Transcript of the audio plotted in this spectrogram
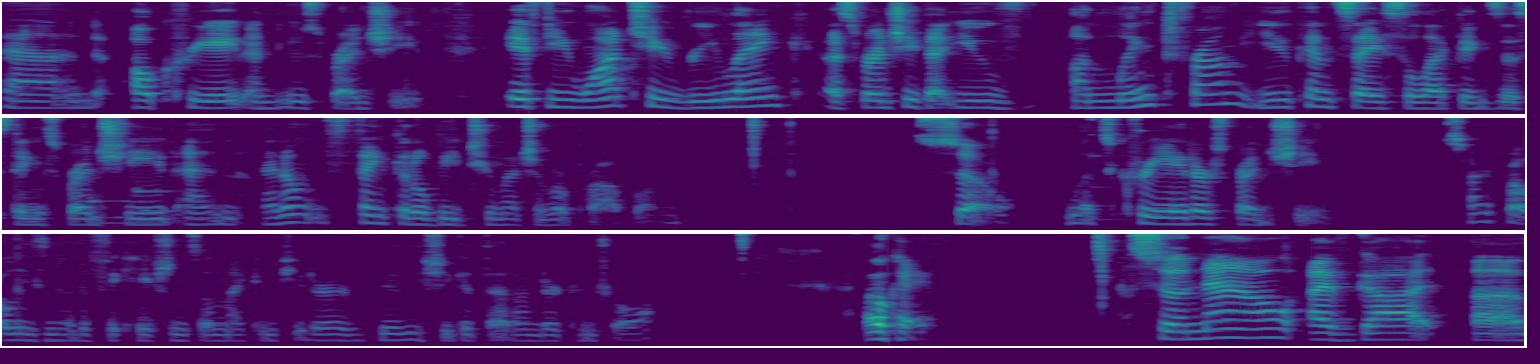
and I'll create a new spreadsheet. If you want to relink a spreadsheet that you've unlinked from, you can say select existing spreadsheet and I don't think it'll be too much of a problem. So let's create our spreadsheet. Sorry for all these notifications on my computer. I really should get that under control. Okay, so now I've got a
